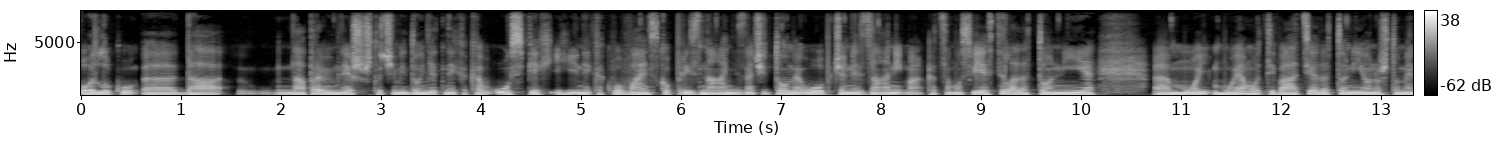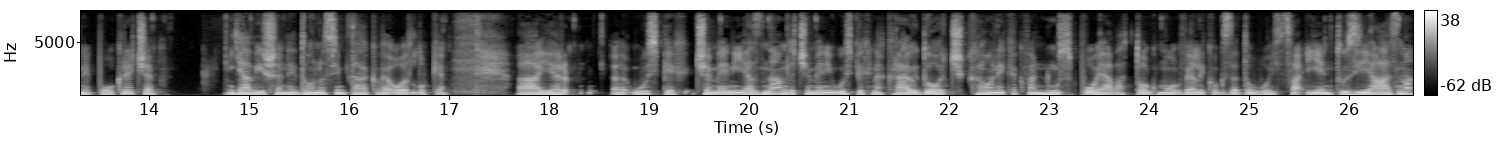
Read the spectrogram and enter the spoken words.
odluku e, da napravim nešto što će mi donijeti nekakav uspjeh i nekakvo vanjsko priznanje. Znači to me uopće ne zanima. Kad sam osvijestila da to nije e, moj, moja motivacija, da to nije ono što mene pokreće, ja više ne donosim takve odluke. jer uspjeh će meni, ja znam da će meni uspjeh na kraju doći kao nekakva nus pojava tog mog velikog zadovoljstva i entuzijazma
